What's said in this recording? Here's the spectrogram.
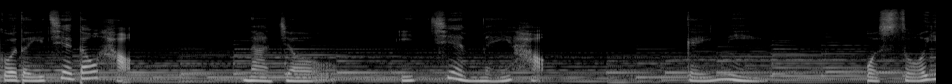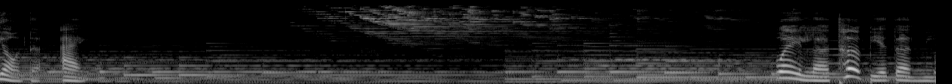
过得一切都好那就一切美好。给你我所有的爱。为了特别的你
